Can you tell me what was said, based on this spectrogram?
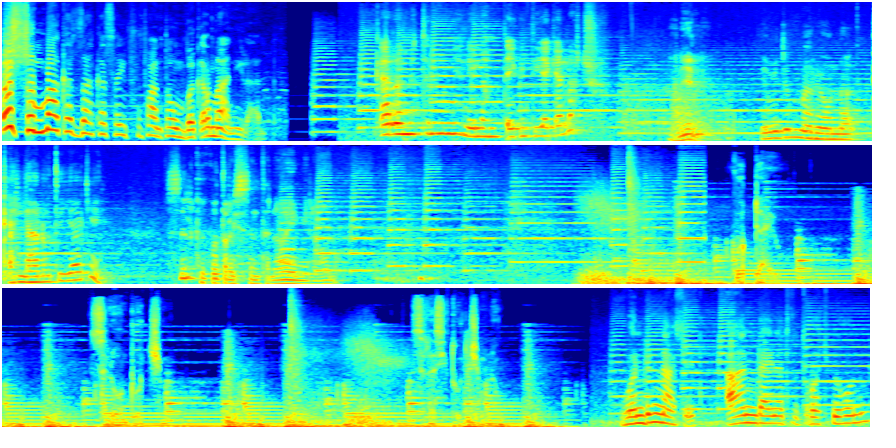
እሱማ ከዛ ከሰይፉ ፋንታውን በቀር ማን ይላል? ቀረ የምትሉኝ ሌላ የምትጠይቁኝ ጥያቄ አላችሁ? እኔ የመጀመሪያውና ቀላሉ ጥያቄ ስልክ ቁጥርሽ ስንት ነው የሚለው ነው። ጉዳዩ ስለ ወንዶችም ስለ ሴቶችም ነው። ወንድና ሴት አንድ አይነት ፍጥሮች ቢሆኑም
